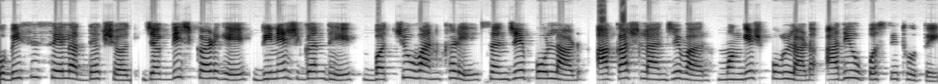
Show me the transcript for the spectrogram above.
ओबीसी सेल अध्यक्ष जगदीश कडगे दिनेश गंधे बच्चू वानखडे संजय पोलाड आकाश लांजेवार मंगेश पोलाड आदी उपस्थित होते.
